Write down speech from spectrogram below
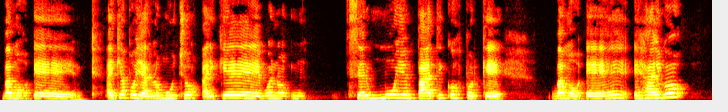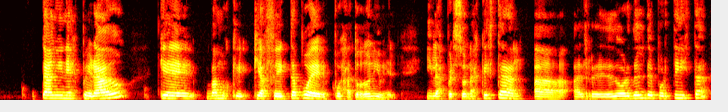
Vamos, eh, hay que apoyarlo mucho, hay que, bueno, ser muy empáticos porque, vamos, es, algo tan inesperado que, vamos, que, afecta pues, pues a todo nivel. Y las personas que están alrededor del deportista,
